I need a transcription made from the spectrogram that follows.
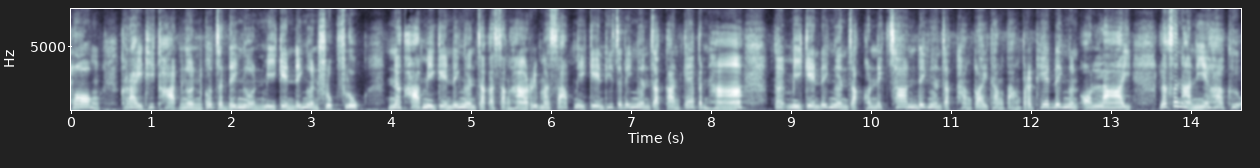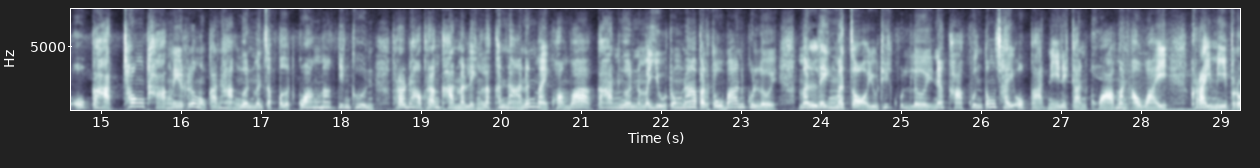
คล่อง ใครที่ขาดเงินก็จะได้เงิน มีเกณฑ์ได้เงินฟลุกฟลุกนะคะ มีเกณฑ์ได้เงินจากอสังหาริมทรัพย์ มีเกณฑ์ที่จะได้เงินจากการแก้ปัญหา มีเกณฑ์ได้เงินจากคอนเน็กชันได้เงินจากทางไกลทางต่างประเทศได้เงินออนไลน์ ลักษณะนี้ค่ะคือโอกาสช่องทางในเรื่องของการหาเงินมันจะเปิดกว้างมากยิ่งขึ้น เพราะดาวพระอังคารมาเล็งลัคนานั่นหมายความว่าการเงินมาอยู่ตรงหน้าประตูบ้านคุณเลย มันเล็งมาเจาะอยู่ที่คุณเลยนะคะ คุณต้องใช้โอกาสนี้ในการคว้ามันเอาไว้ ใครมีโปร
